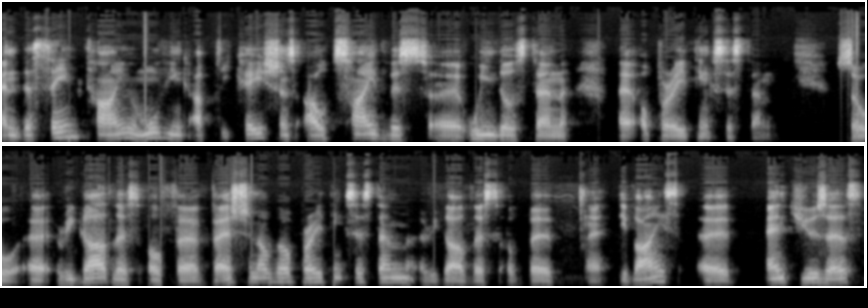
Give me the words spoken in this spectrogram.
and at the same time moving applications outside this uh, Windows 10 uh, operating system. So, uh, regardless of the version of the operating system, regardless of the uh, device, uh, end users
